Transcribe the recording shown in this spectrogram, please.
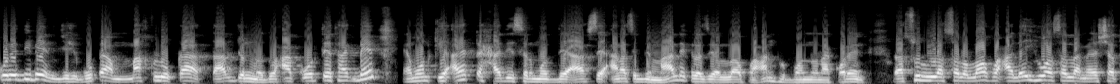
করে দিবেন যে গোটা মাখলুকাত তার জন্য দোয়া করতে থাকবে। এমনকি আরেকটা হাদিসের মধ্যে আছে, আনাস ইবনে মালিক রাদিয়াল্লাহু আনহু বর্ণনা করেন। রাসূলুল্লাহ সাল্লাল্লাহু আলাইহি ওয়াসাল্লাম ইরশাদ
